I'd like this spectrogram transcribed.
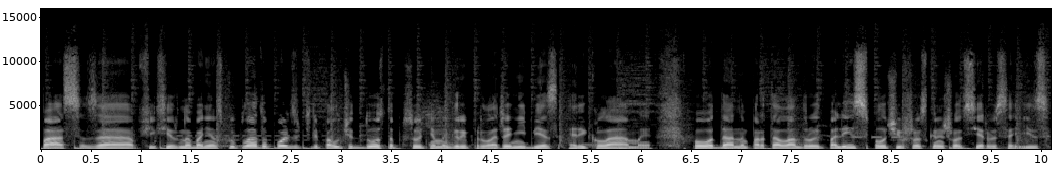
Pass. За фиксированную абонентскую плату пользователи получат доступ к сотням игр и приложений без рекламы. По данным портала Android Police, получившего скриншот сервиса из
